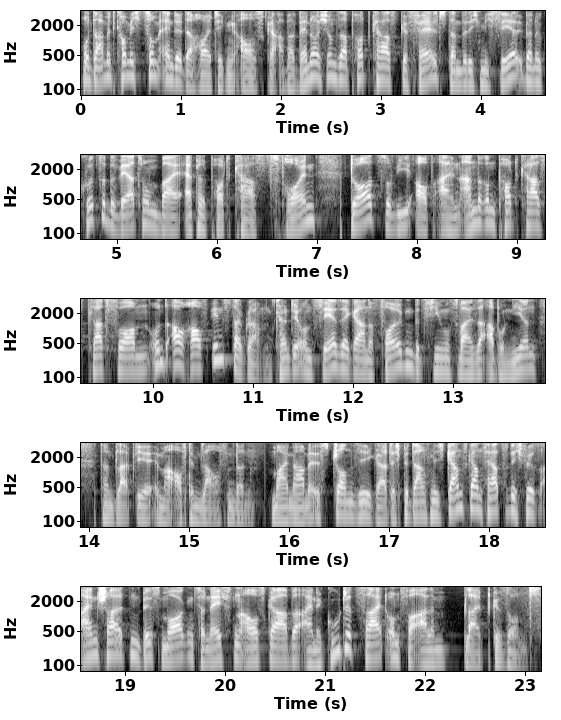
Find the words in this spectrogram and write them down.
Und damit komme ich zum Ende der heutigen Ausgabe. Wenn euch unser Podcast gefällt, dann würde ich mich sehr über eine kurze Bewertung bei Apple Podcasts freuen. Dort sowie auf allen anderen Podcast-Plattformen und auch auf Instagram könnt ihr uns sehr, sehr gerne folgen bzw. abonnieren. Dann bleibt ihr immer auf dem Laufenden. Mein Name ist John Segert. Ich bedanke mich ganz, ganz herzlich fürs Einschalten. Bis morgen zur nächsten Ausgabe. Eine gute Zeit und vor allem bleibt gesund.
